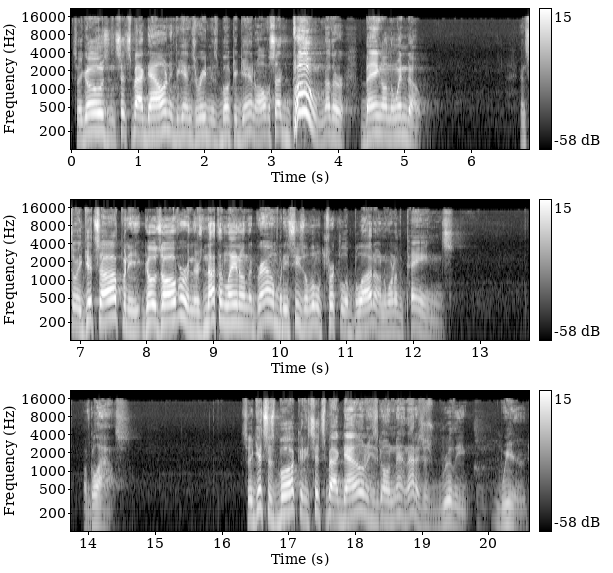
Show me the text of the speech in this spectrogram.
So he goes and sits back down and he begins reading his book again. All of a sudden, boom, another bang on the window. And so he gets up and he goes over, and there's nothing laying on the ground, but he sees a little trickle of blood on one of the panes of glass. So he gets his book and he sits back down and he's going, Man, that is just really weird.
